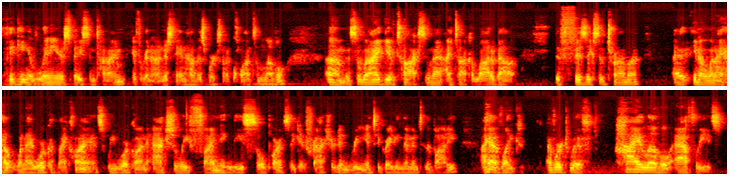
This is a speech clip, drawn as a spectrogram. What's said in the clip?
thinking of linear space and time if we're going to understand how this works on a quantum level um, and so when I give talks and I, I talk a lot about the physics of trauma, I, you know, when I help, when I work with my clients, we work on actually finding these soul parts that get fractured and reintegrating them into the body. I have like, I've worked with high level athletes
